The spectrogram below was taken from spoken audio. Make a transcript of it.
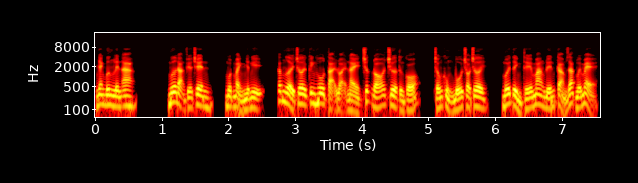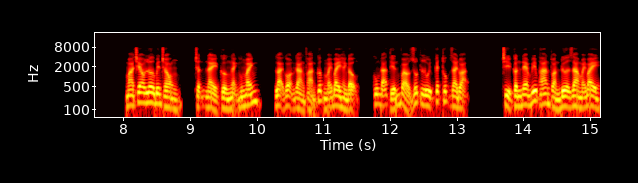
Nhanh bưng lên a. Mưa đạn phía trên, một mảnh nhiệt nghị, các người chơi kinh hô tại loại này trước đó chưa từng có, chống khủng bố cho chơi, mới tình thế mang đến cảm giác mới mẻ. Mà treo lơ bên trong, trận này cường ngạnh hung mãnh, lại gọn gàng phản cướp máy bay hành động, cũng đã tiến vào rút lui kết thúc giai đoạn. Chỉ cần đem vip an toàn đưa ra máy bay,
